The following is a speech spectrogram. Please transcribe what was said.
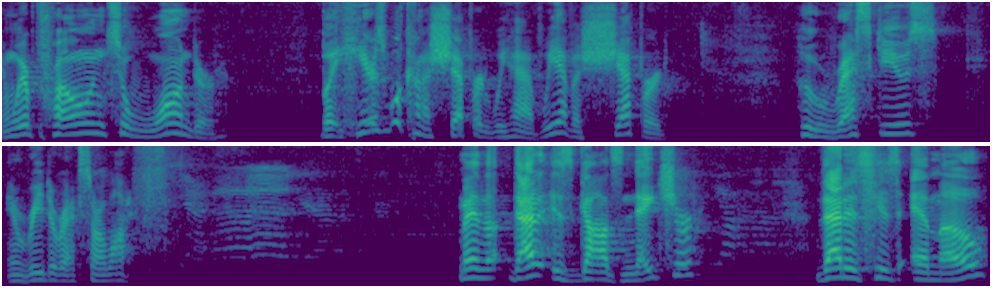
And we're prone to wander but here's what kind of shepherd we have we have a shepherd who rescues and redirects our life. Man, that is God's nature. That is his MO.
